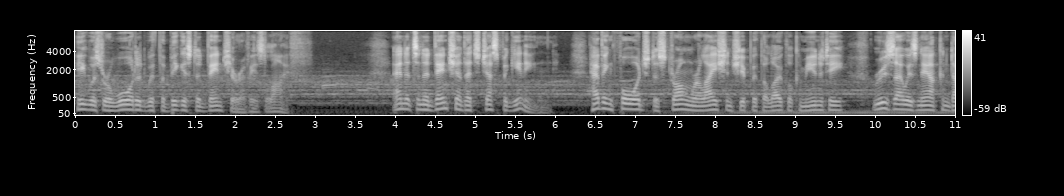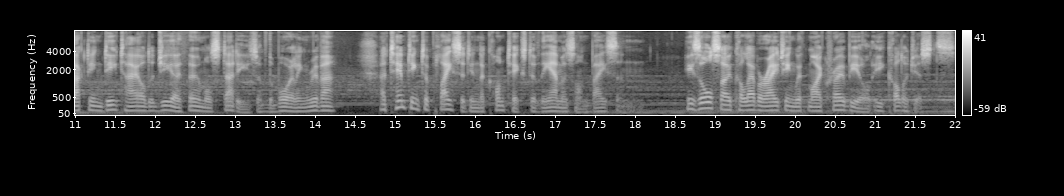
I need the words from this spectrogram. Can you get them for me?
he was rewarded with the biggest adventure of his life. And it's an adventure that's just beginning Having forged a strong relationship with the local community, Ruzo is now conducting detailed geothermal studies of the boiling river, attempting to place it in the context of the Amazon basin. He's also collaborating with microbial ecologists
